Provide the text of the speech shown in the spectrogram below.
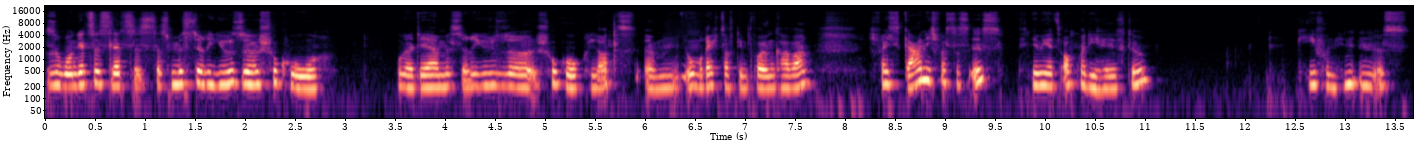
So, und jetzt als letztes das mysteriöse Schoko. Oder der mysteriöse Schokoklotz. Ähm, oben rechts auf dem Folgencover. Ich weiß gar nicht, was das ist. Ich nehme jetzt auch mal die Hälfte. Okay, von hinten ist,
